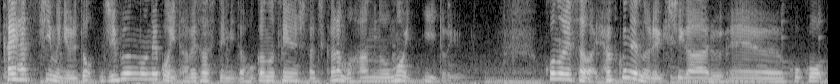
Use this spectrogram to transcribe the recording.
開発チームによると自分の猫に食べさせてみた他の店主たちからも反応もいいという。この餌は100年の歴史がある、えー、ここ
